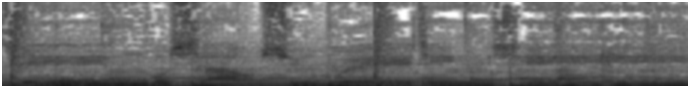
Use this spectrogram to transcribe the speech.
境，不小心会惊醒。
